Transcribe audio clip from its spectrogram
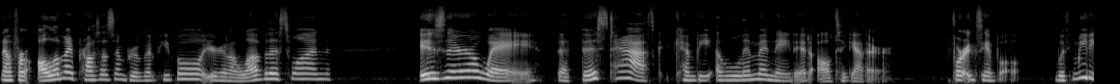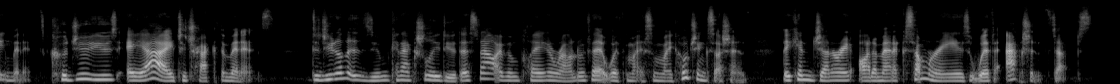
Now, for all of my process improvement people, you're going to love this one. Is there a way that this task can be eliminated altogether? For example, with meeting minutes, could you use AI to track the minutes? Did you know that Zoom can actually do this now? I've been playing around with it with my some of my coaching sessions. They can generate automatic summaries with action steps.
